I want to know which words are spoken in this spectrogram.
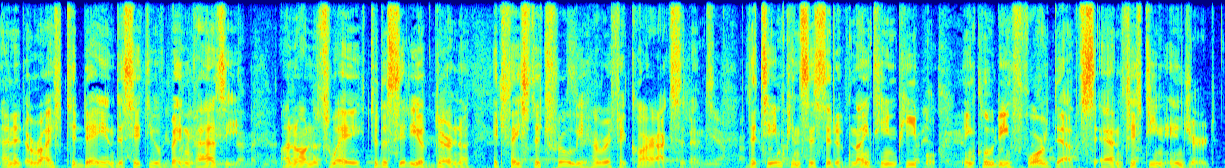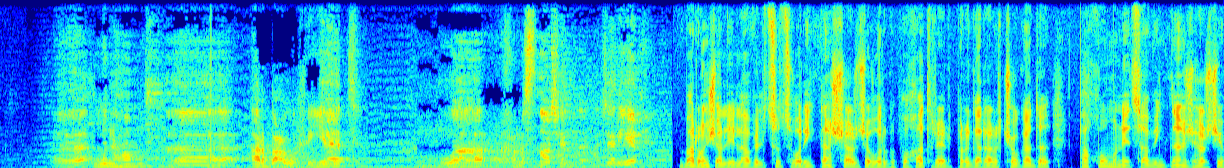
and it arrived today in the city of Benghazi. And on its way to the city of Derna, it faced a truly horrific car accident. The team consisted of 19 people, including four deaths and 15 injured. منهم أربع وفيات و15 جريح Բարոն Ժալիլ ավելցուց, որ ինքնաշարժը, որ կփոխադրեր փրկարար ճոգադը, փախում ունեցավ ինքնաշարժի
